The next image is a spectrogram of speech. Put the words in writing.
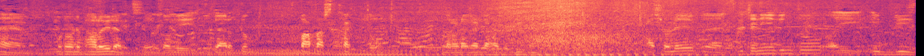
হ্যাঁ ভালোই লাগছে। তবে যদি আর একটু বাতাস থাকতো ভালো লাগাটা হয়তো আসলে এটা নিয়ে কিন্তু এই ব্রিজ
